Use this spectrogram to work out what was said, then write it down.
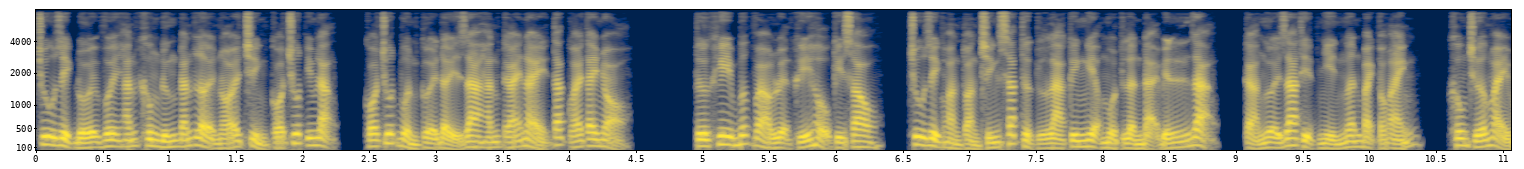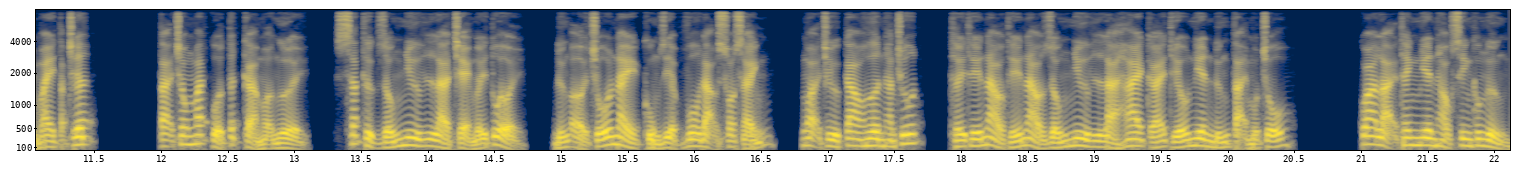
Chu dịch đối với hắn không đứng đắn lời nói chỉnh có chút im lặng, có chút buồn cười đẩy ra hắn cái này tắc quái tay nhỏ. Từ khi bước vào luyện khí hậu kỳ sau, chu dịch hoàn toàn chính xác thực là kinh nghiệm một lần đại biến dạng, cả người da thịt nhìn ngân bạch phóng ánh, không chứa mảy may tạp chất. Tại trong mắt của tất cả mọi người, xác thực giống như là trẻ mấy tuổi đứng ở chỗ này cùng diệp vô đạo so sánh, ngoại trừ cao hơn hắn chút, thấy thế nào thế nào giống như là hai cái thiếu niên đứng tại một chỗ. Qua lại thanh niên học sinh không ngừng,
